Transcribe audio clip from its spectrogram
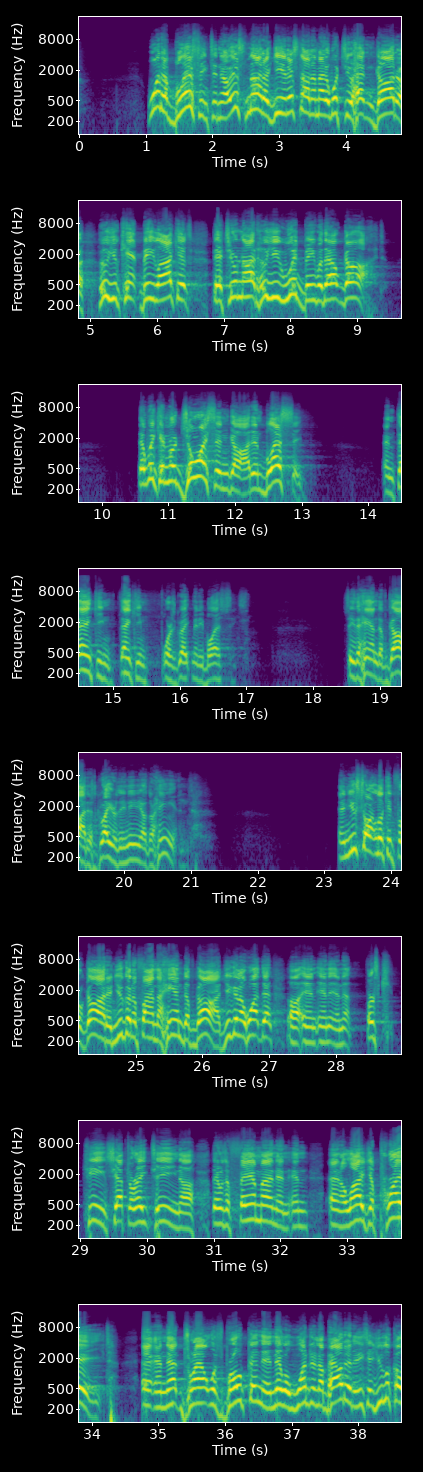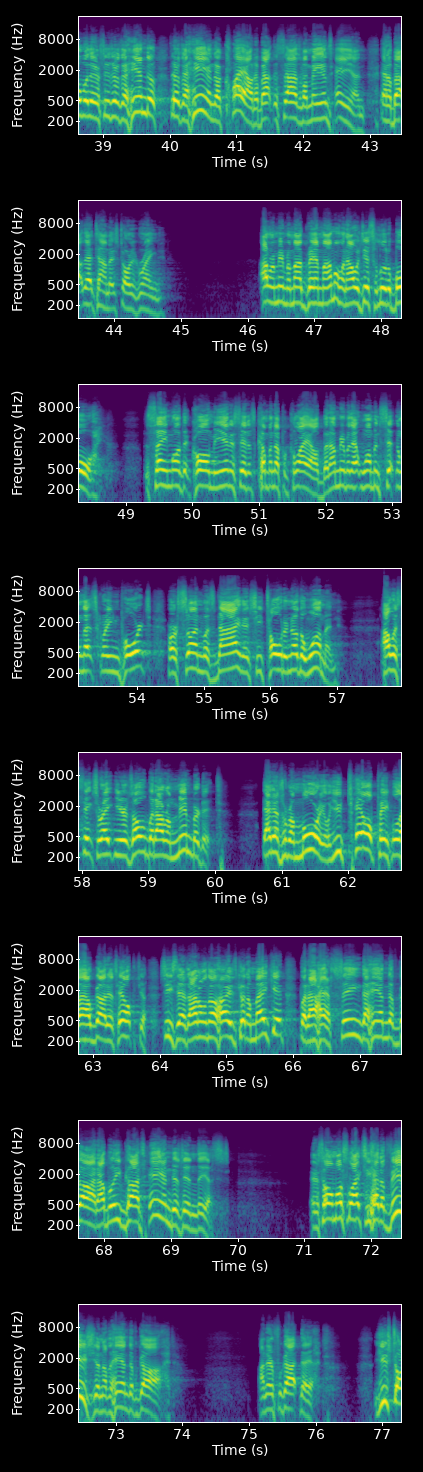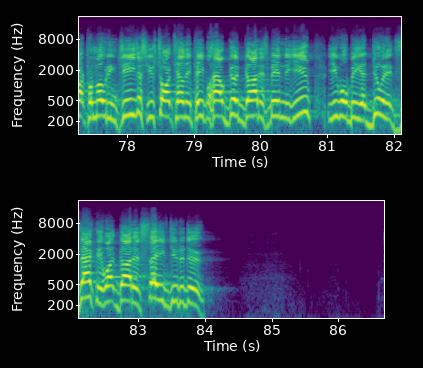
What a blessing to know. It's not, again, it's not a matter what you hadn't got or who you can't be like. It's that you're not who you would be without God. That we can rejoice in God and bless Him and thank Him, thank Him for His great many blessings. See, the hand of God is greater than any other hand. And you start looking for God, and you're going to find the hand of God. You're going to want that uh, in, in, in uh, First Kings chapter 18. Uh, there was a famine, and, and, and Elijah prayed. And, and, that drought was broken, and they were wondering about it. And he said, "You look over there. See, there's a hand. Of, there's a hand, a cloud about the size of a man's hand." And about that time, it started raining. I remember my grandmama when I was just a little boy. The same one that called me in and said it's coming up a cloud. But I remember that woman sitting on that screen porch. Her son was dying, and she told another woman. I was six or eight years old, but I remembered it. That is a memorial. You tell people how God has helped you. She says, I don't know how he's going to make it, but I have seen the hand of God. I believe God's hand is in this. And it's almost like she had a vision of the hand of God. I never forgot that. You start promoting Jesus, you start telling people how good God has been to you, you will be doing exactly what God has saved you to do.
